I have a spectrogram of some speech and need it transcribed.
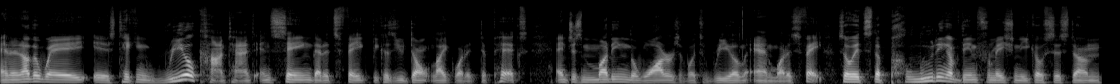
And another way is taking real content and saying that it's fake because you don't like what it depicts and just muddying the waters of what's real and what is fake. So it's the polluting of the information ecosystem,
